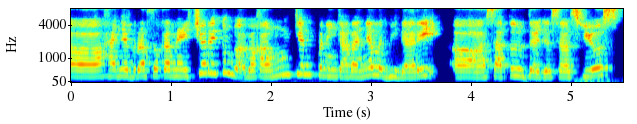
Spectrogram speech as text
uh, hanya berdasarkan nature itu nggak bakal mungkin peningkatannya lebih dari uh, satu derajat Celcius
